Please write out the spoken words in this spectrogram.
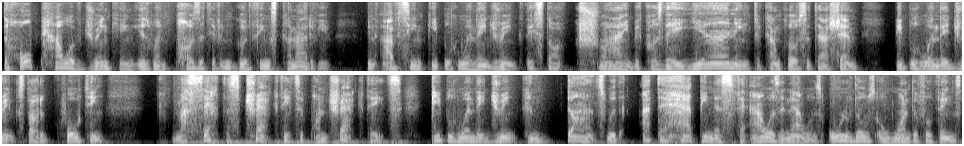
The whole power of drinking is when positive and good things come out of you. I mean, I've seen people who, when they drink, they start crying because they're yearning to come closer to Hashem. People who, when they drink, started quoting Masechtas, tractates upon tractates. People who, when they drink, can dance with utter happiness for hours and hours. All of those are wonderful things.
